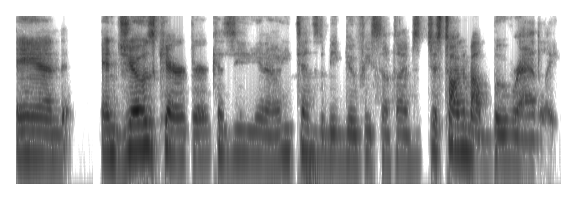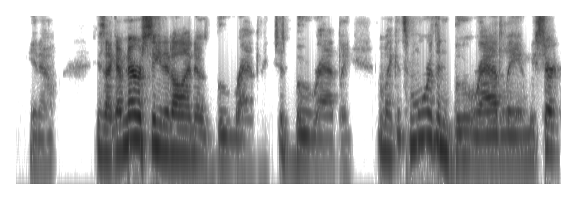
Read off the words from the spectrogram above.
And and Joe's character, because he, you know, he tends to be goofy sometimes, just talking about Boo Radley, you know. He's like, I've never seen it. All I know is Boo Radley, just Boo Radley. I'm like, it's more than Boo Radley. And we start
